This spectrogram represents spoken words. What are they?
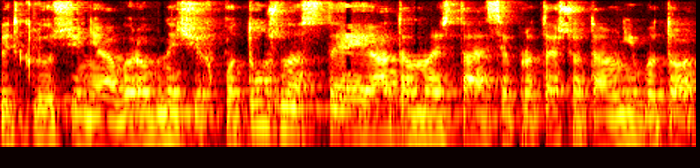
відключення виробничих потужностей атомної станції, про те, що там нібито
